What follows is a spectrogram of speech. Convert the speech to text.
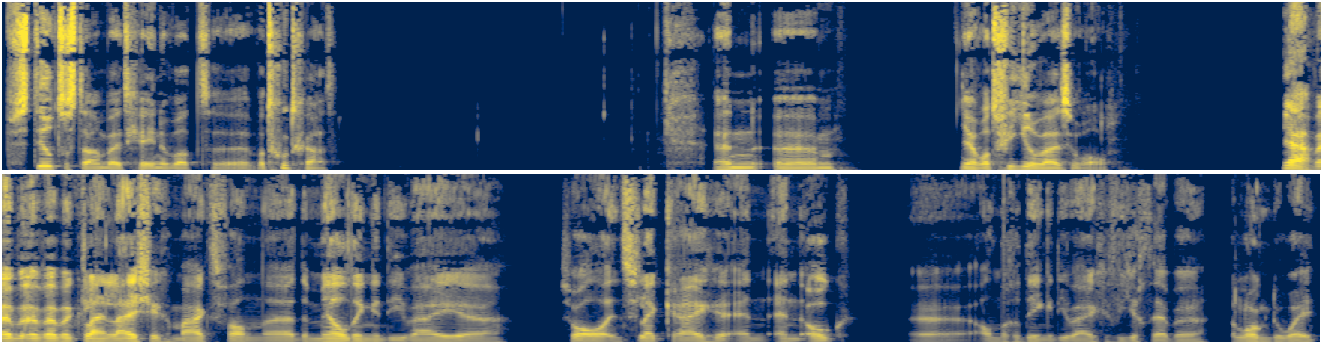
stil te staan bij hetgene wat, eh, wat goed gaat. En ehm, ja, wat vieren wij zoal? Ja, we hebben, we hebben een klein lijstje gemaakt van eh, de meldingen die wij zoal in Slack krijgen en, en ook andere dingen die wij gevierd hebben along the way.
